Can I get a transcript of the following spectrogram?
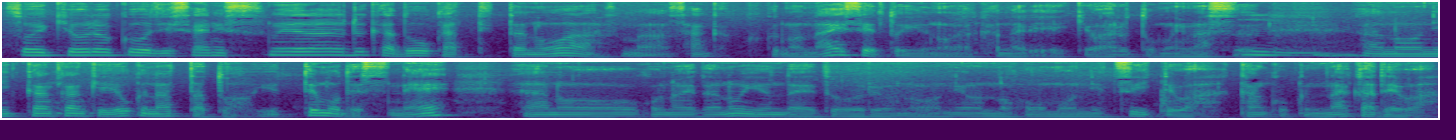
そういう協力を実際に進められるかどうかっていったのは、まあ、3カ国の内政というのがかなり影響あると思います。あの日韓関係良くなったと言ってもですねあのこの間のユン大統領の日本の訪問については韓国の中では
